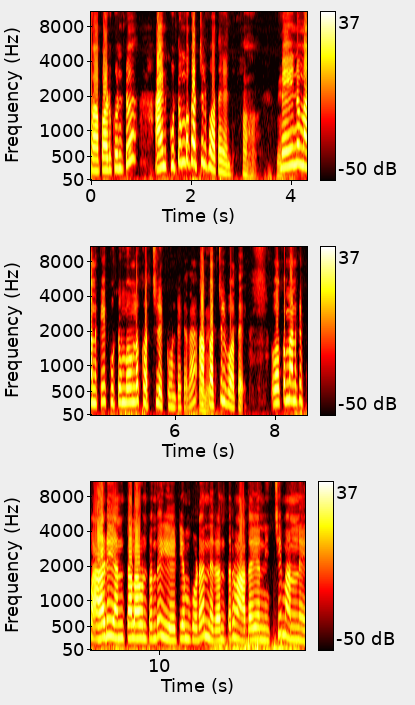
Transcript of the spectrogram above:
కాపాడుకుంటూ ఆయన కుటుంబ ఖర్చులు పోతాయండి. మెయిన్ మనకి కుటుంబంలో ఖర్చులు ఎక్కువ ఉంటాయి కదా ఆ. ఖర్చులు పోతాయి. ఒక మనకి పాడి ఎంత అలా ఉంటుందో ఈ ఏటీఎం కూడా నిరంతరం ఆదాయాన్ని ఇచ్చి మనల్ని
